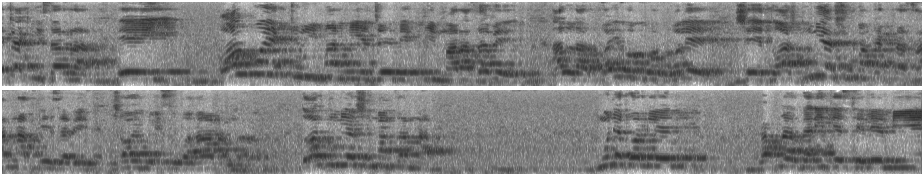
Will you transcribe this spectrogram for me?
এটা কি সাররা এই অল্প একটু ইমান নিয়ে যে ব্যক্তি মারা যাবে, আল্লাহর পয়গম্বর বলে সে দশ দুনিয়ার সমান একটা জান্নাত পেয়ে যাবে। সবাই বলি, সুবহানাল্লাহ। দশ দুনিয়ার সমান জান্নাত। মনে করলেন, আপনার বাড়িতে ছেলে, মেয়ে,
